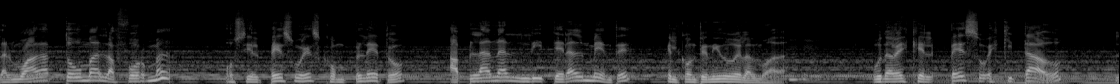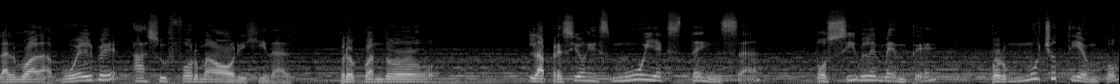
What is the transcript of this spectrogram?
almohada toma la forma, o si el peso es completo, aplana literalmente el contenido de la almohada. Una vez que el peso es quitado, la almohada vuelve a su forma original. Pero cuando la presión es muy extensa, posiblemente por mucho tiempo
